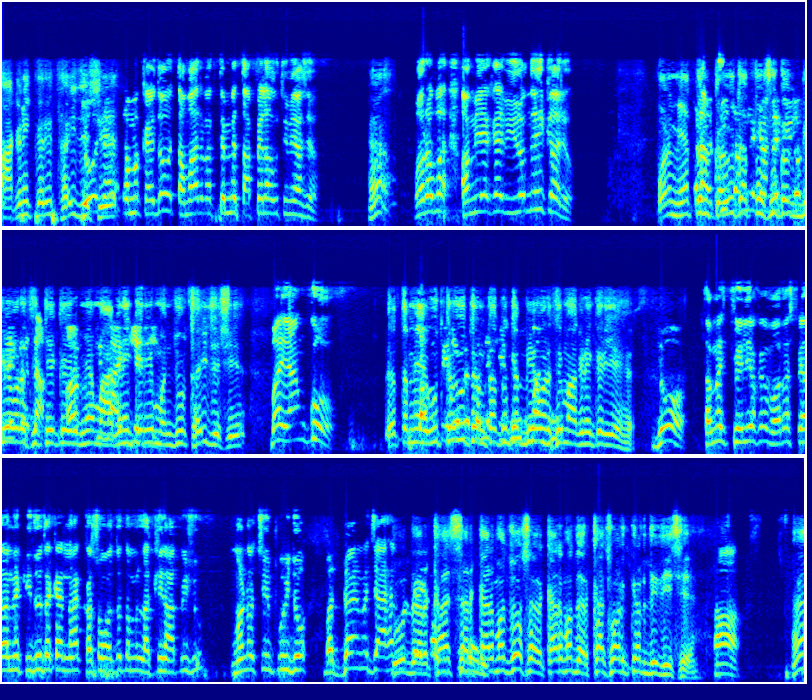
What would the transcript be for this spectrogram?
માગણી કરી થઈ જશે. તમે કહી દો તમારા વખતે મેં તાપેલા ઉતર્યા છે. હે? બરોબર? અમે કઈ વિરોધ નહીં કર્યો. પણ મેં તને કહ્યું તું શું બે વર્ષથી કે. મેં માગણી કરી મંજૂર થઈ જશે. ભાઈ આમ કહો. તો તમે એવું કહ્યું તું તું કે બે વર્ષથી માગણી કરીએ છે. જો તમે પેલી વખત વર્ષ પહેલા મેં કીધું કે ના કશો વાંધો તમે લખીને આપીશું. મનોજસિંહ પૂછજો. બધા એમાં જાહેર તું દરખાસ્ત સરકારમાં જો સરકારમાં દરખાસ્ત વાળ કરી દીધી છે. હા. હે?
